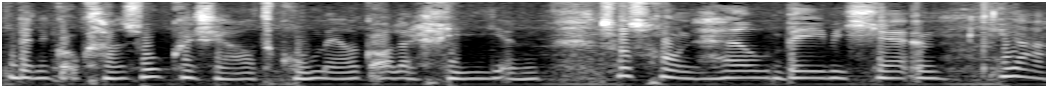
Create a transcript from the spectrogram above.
ben ik ook gaan zoeken. Ze had koelmelkallergie en ze was gewoon een huilbabytje. En ja,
